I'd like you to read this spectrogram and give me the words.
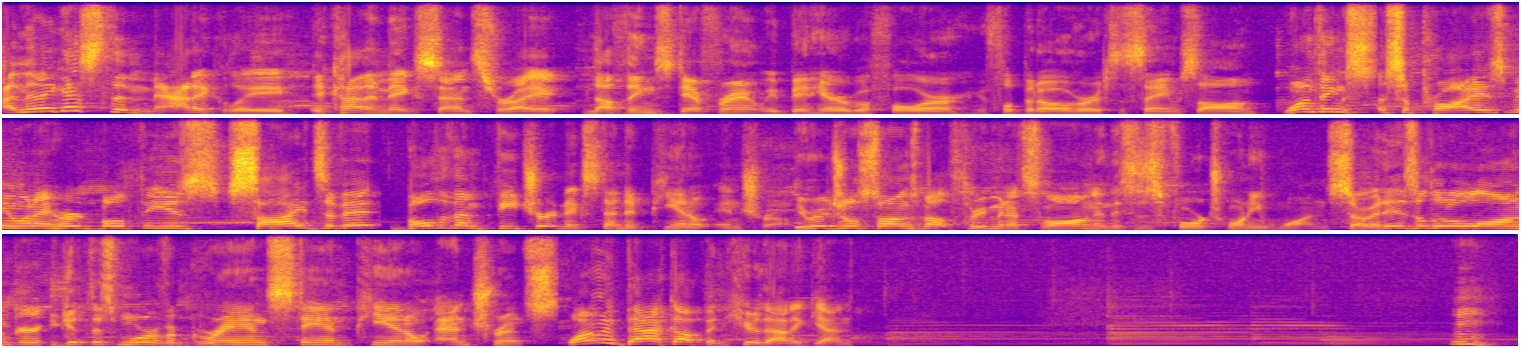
I mean, I guess thematically, it kind of makes sense, right? Nothing's different. We've been here before. You flip it over, it's the same song. One thing surprised me when I heard both these sides of it. Both of them feature an extended piano intro. The original song's about three minutes long, and this is 421. So it is a little longer. You get this more of a grandstand piano entrance. Why don't we back up and hear that again? Mm.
